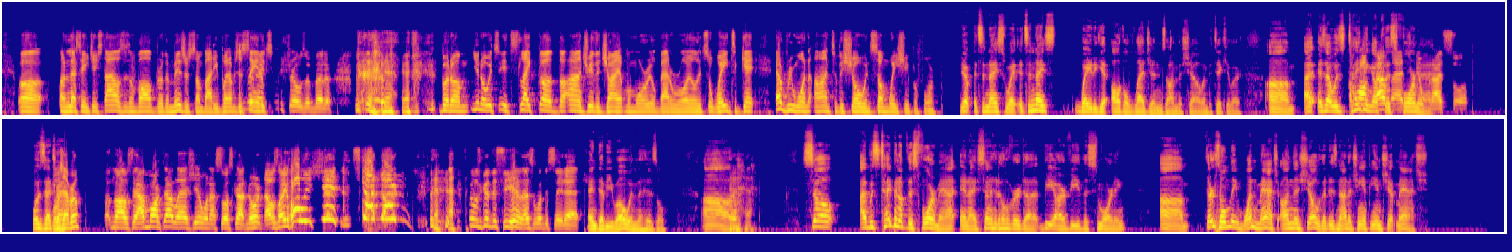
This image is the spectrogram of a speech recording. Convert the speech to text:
Unless AJ Styles is involved or The Miz or somebody, but I'm just saying Even it's shows are better. but um, you know, it's it's like the the Andre the Giant Memorial Battle Royal. It's a way to get everyone onto the show in some way, shape, or form. Yep, it's a nice way. It's a nice way to get all the legends on the show in particular. Um, I, as I was typing marked up this last format, I saw, what was that? What was that, bro? no, I was saying I marked out last year when I saw Scott Norton. I was like, "Holy shit, Scott Norton!" it was good to see him. That's wanted to say that. NWO in the hizzle. Um, so I was typing up this format and I sent it over to BRV this morning. Um, there's only one match on this show that is not a championship match.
